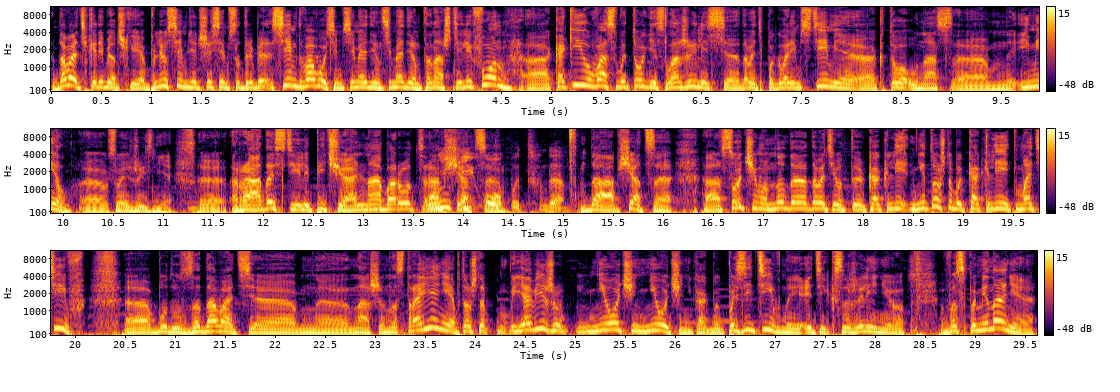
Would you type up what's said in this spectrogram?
Давайте-ка, ребятушки, плюс 7967 728 7171 это наш телефон. Какие у вас в итоге сложились, давайте поговорим с теми, кто у нас имел в своей жизни радость или печаль, наоборот, общаться. Некий опыт, да. Да, общаться с отчимом. Ну да, давайте вот как не то чтобы как лейтмотив э, буду задавать э, э, наше настроение, потому что я вижу не очень, не очень как бы позитивные эти, к сожалению, воспоминания.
